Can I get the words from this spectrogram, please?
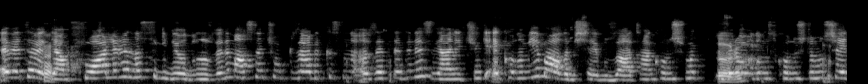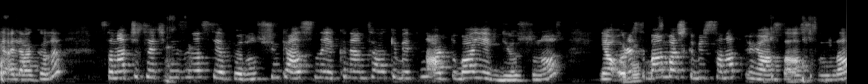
Evet evet yani fuarlara nasıl gidiyordunuz dedim. Aslında çok güzel bir kısmını özetlediniz. Yani çünkü ekonomiye bağlı bir şey bu zaten. Konuşmak üzere olduğumuz, konuştuğumuz şeyle alakalı. Sanatçı seçiminizi nasıl yapıyordunuz? Çünkü aslında yakından takip ettiğinde Art Dubai'ye gidiyorsunuz. Ya orası bambaşka bir sanat dünyası aslında.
